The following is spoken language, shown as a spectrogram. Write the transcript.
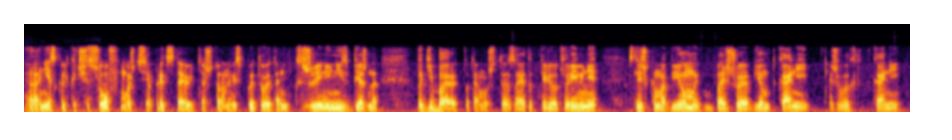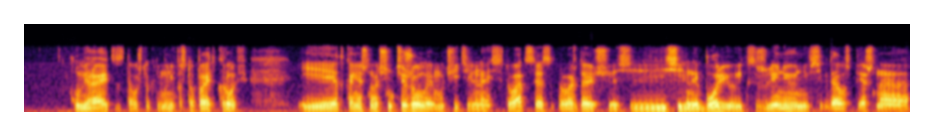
несколько часов, можете себе представить, то, что она испытывает, они, к сожалению, неизбежно погибают, потому что за этот период времени слишком объем, большой объем тканей, живых тканей умирает из-за того, что к нему не поступает кровь. И это, конечно, очень тяжелая, мучительная ситуация, сопровождающаяся и сильной болью, и, к сожалению, не всегда успешно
